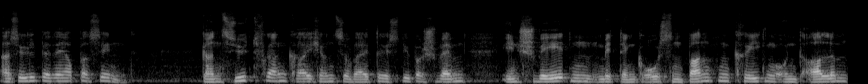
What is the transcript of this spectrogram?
Asylbewerber sind. Ganz Südfrankreich und so weiter ist überschwemmt. In Schweden mit den großen Bandenkriegen und allem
